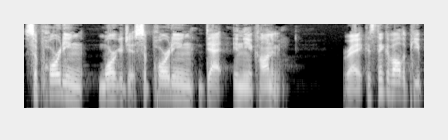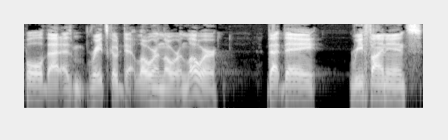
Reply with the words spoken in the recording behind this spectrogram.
supporting mortgages, supporting debt in the economy, right? Because think of all the people that as rates go lower and lower and lower, that they refinance,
